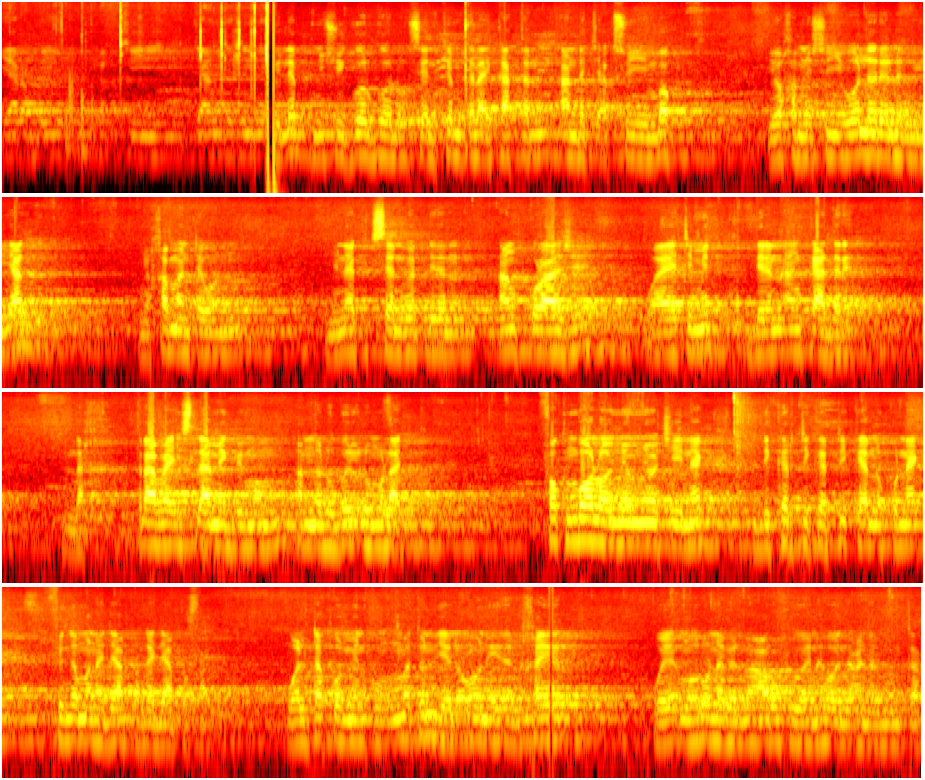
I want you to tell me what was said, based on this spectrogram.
yar bi ak ci jàng bi lépp ñu ciy góorgóorlu seen kéemtalaay kàttan ànd ci ak suñuy mbokk yoo xam ne suñu wëllëre la ñu yàgg ñu xamante woon ñu nekk ci seen wet di leen encouragé waaye tamit di leen encadré ndax travail islamique bi moom am na lu bari lu mu laaj foog mbooloo ñoom ñoo ciy nekk di kërti kërti kenn ku nekk fi nga mën a jàpp nga jàpp fa wal takun minkum ummatun yad'una ila al xayr wa ya'muruna bil ma'ruf wa yanhawna 'anil munkar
